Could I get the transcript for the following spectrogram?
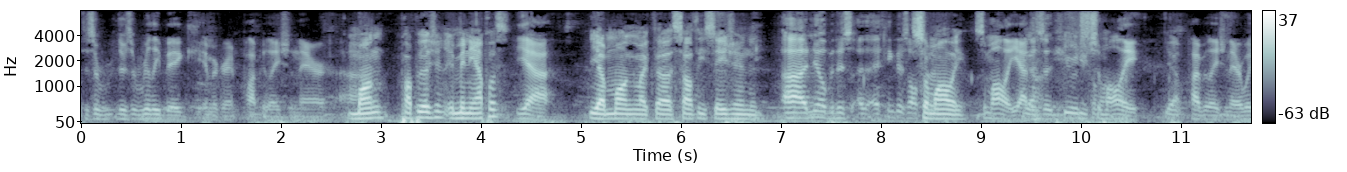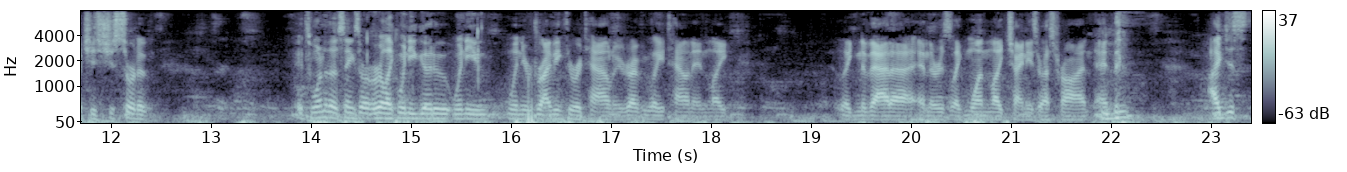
There's a there's a really big immigrant population there. Uh, Hmong population in Minneapolis. Yeah. Yeah, Hmong, like the Southeast Asian. Uh, no, but there's I think there's also Somali. Somali, yeah, Yeah, there's a huge huge, Somali. Somali, Yeah. population there, which is just sort of. It's one of those things, or, or like when you go to when you when you're driving through a town, or you're driving like a town in like like Nevada, and there's like one like Chinese restaurant, and Mm-hmm. I just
